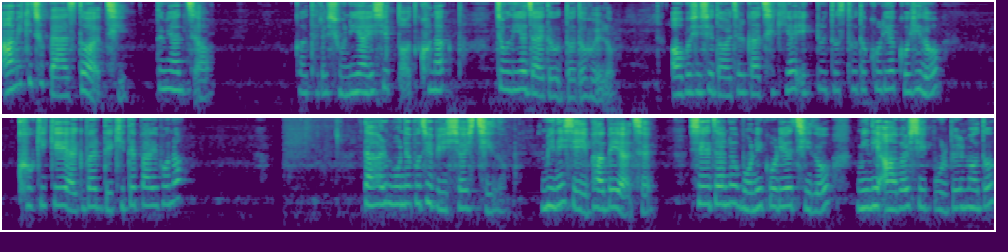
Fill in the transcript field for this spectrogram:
আমি কিছু ব্যস্ত আছি, তুমি আজ যাও। কথাটা শুনিয়া এসে তৎক্ষণাৎ চলিয়া যাইতে উদ্যত হইল। অবশেষে দরজার কাছে গিয়া একটু ইতস্তত করিয়া কহিল খুকিকে একবার দেখিতে পাইব না? তাহার মনে বুঝি বিশ্বাস ছিল, মিনি সেইভাবেই আছে। সে যেন মনে করিয়াছিল, মিনি আবার সেই পূর্বের মতো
